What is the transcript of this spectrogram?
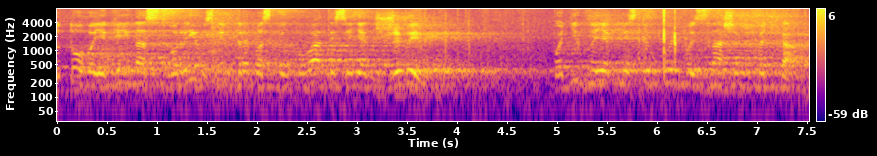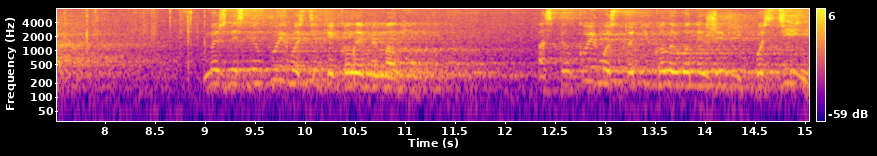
До того, який нас створив, з ним треба спілкуватися як живим. Подібно, як ми спілкуємось з нашими батьками. Ми ж не спілкуємось тільки, коли ми малі, а спілкуємось тоді, коли вони живі, постійно.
